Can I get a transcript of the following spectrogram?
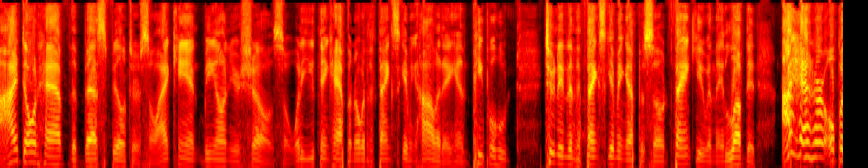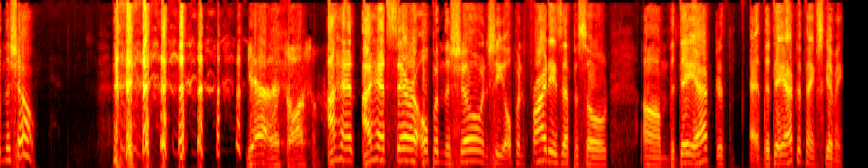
"I don't have the best filter, so I can't be on your show. So what do you think happened over the Thanksgiving holiday?" And people who tuned into the Thanksgiving episode, thank you, and they loved it. I had her open the show. Yeah, that's awesome. I had I had Sarah open the show, and she opened Friday's episode um, the day after uh, the day after Thanksgiving.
